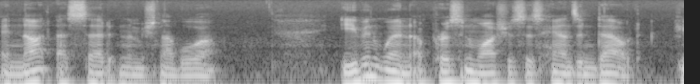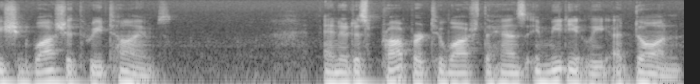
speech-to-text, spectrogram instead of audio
and not as said in the Mishnah Berurah. Even when a person washes his hands in doubt, he should wash it three times. And it is proper to wash the hands immediately at dawn,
